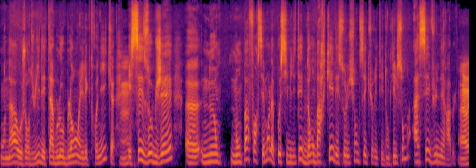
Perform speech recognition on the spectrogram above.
On, a aujourd'hui des tableaux blancs électroniques mmh. et ces objets euh, n'ont pas forcément la possibilité d'embarquer des solutions de sécurité. Donc ils sont assez vulnérables. Ah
